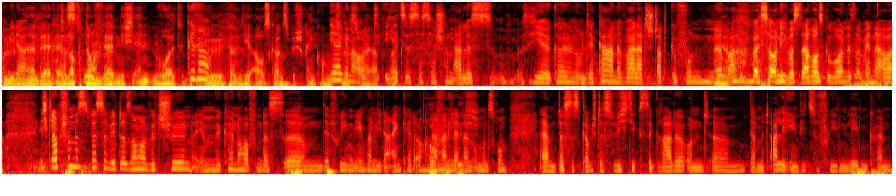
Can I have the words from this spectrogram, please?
Eben, wieder ne, der, der. Lockdown, der nicht enden wollte, Genau. gefühlt, dann die Ausgangsbeschränkungen. Ja, genau. Und jetzt ist das ja schon alles hier Köln und der Karneval hat stattgefunden. Ne? Ja. Man weiß auch nicht, was daraus geworden ist am Ende. Aber ich glaube schon, dass es besser wird. Der Sommer wird schön. Ähm, Wir können hoffen, dass ähm, der Frieden irgendwann wieder einkehrt, auch in anderen. Ländern um uns rum. Ähm, das ist, glaube ich, das Wichtigste gerade und ähm, damit alle irgendwie zufrieden leben können.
